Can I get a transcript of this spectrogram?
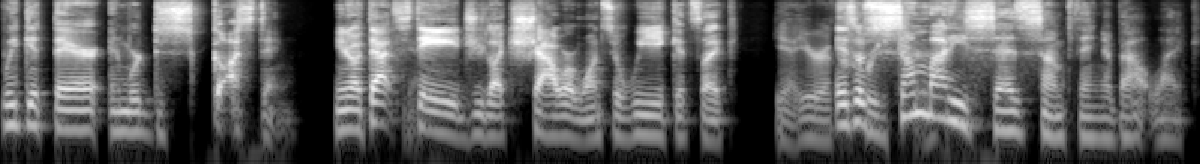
We get there and we're disgusting. You know, at that stage, you like shower once a week. It's like, yeah, you're a. And so somebody says something about like,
